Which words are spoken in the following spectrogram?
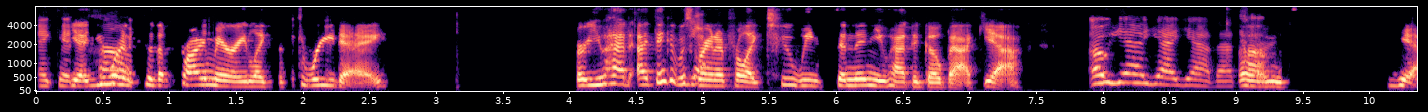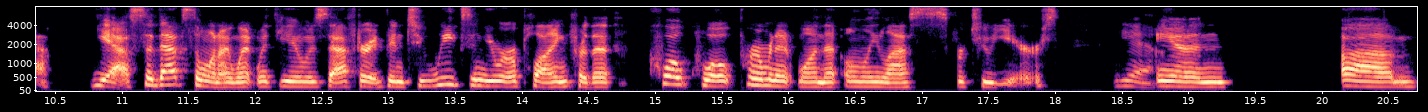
yeah, permanent. you went to the primary like the three day or you had i think it was yeah. granted for like two weeks and then you had to go back yeah oh yeah yeah yeah that's um right. yeah yeah so that's the one i went with you was after it'd been two weeks and you were applying for the quote quote permanent one that only lasts for two years. Yeah. And um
